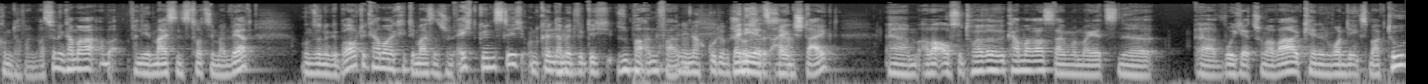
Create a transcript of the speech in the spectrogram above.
Kommt drauf an, was für eine Kamera, aber verlieren meistens trotzdem an Wert. Und so eine gebrauchte Kamera kriegt ihr meistens schon echt günstig und könnt damit wirklich super anfangen. Mhm. Wenn ihr noch gut im wenn ihr jetzt ist, ja. einsteigt. Ähm, aber auch so teurere Kameras, sagen wir mal jetzt eine, äh, wo ich jetzt schon mal war, Canon 1DX Mark II,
